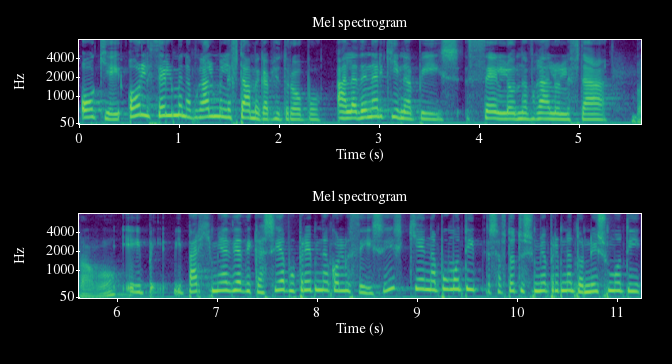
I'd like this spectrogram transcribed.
ok, okay, όλοι θέλουμε να βγάλουμε λεφτά με κάποιο τρόπο. Αλλά δεν αρκεί να πεις Θέλω να βγάλω λεφτά. Μπράβο. υπάρχει μια διαδικασία που πρέπει να ακολουθήσεις και να πούμε ότι σε αυτό το σημείο πρέπει να τονίσουμε ότι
